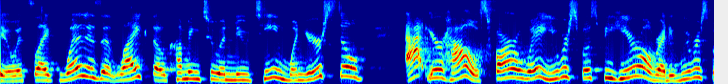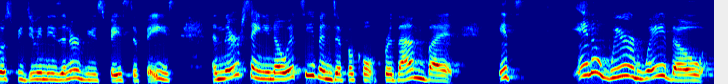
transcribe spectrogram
to. It's like, what is it like though coming to a new team when you're still at your house far away? You were supposed to be here already. We were supposed to be doing these interviews face to face. And they're saying, you know, it's even difficult for them, but it's in a weird way though,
